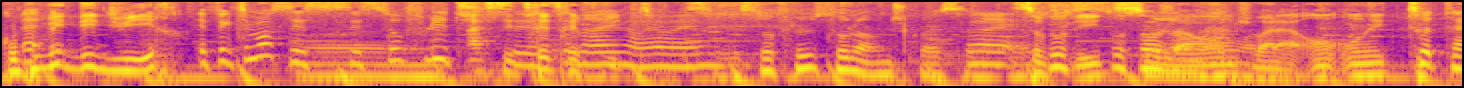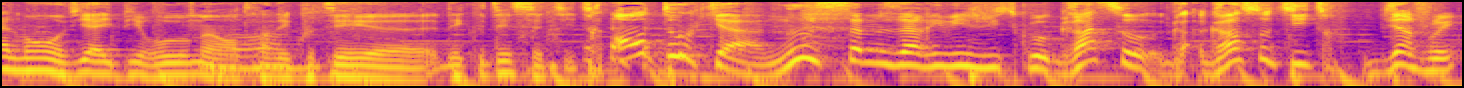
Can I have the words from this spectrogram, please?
qu'on pouvait déduire. Effectivement, c'est, c'est sauf flûte. Ah, c'est très, très vrai, flûte. ouais, ouais. C'est Sauf le Sauf Lounge, quoi. c'est- Ouais. Sauf flûte, Sauf sauf Saint-Germain, lounge, ouais. voilà. On, on est totalement au VIP room en train Ouais. d'écouter euh, d'écouter ce titre. En tout cas, nous sommes arrivés jusqu'au grâce au grâce au titre, bien joué,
